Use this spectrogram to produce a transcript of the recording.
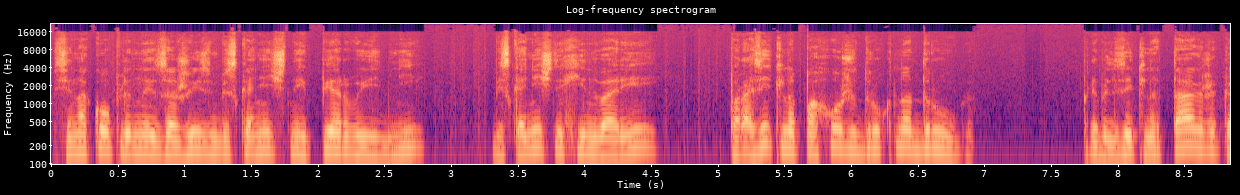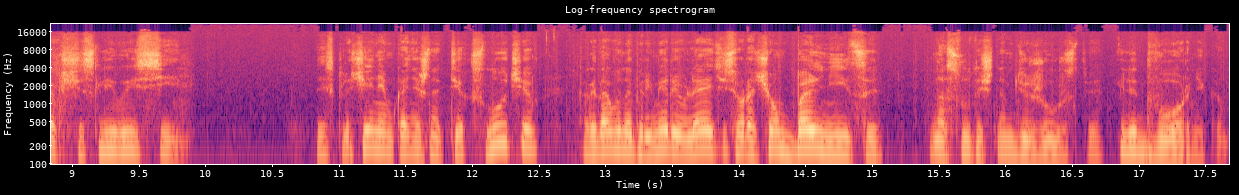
Все накопленные за жизнь бесконечные первые дни, бесконечных январей, поразительно похожи друг на друга, приблизительно так же, как счастливые семьи. За исключением, конечно, тех случаев, когда вы, например, являетесь врачом больницы на суточном дежурстве или дворником,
